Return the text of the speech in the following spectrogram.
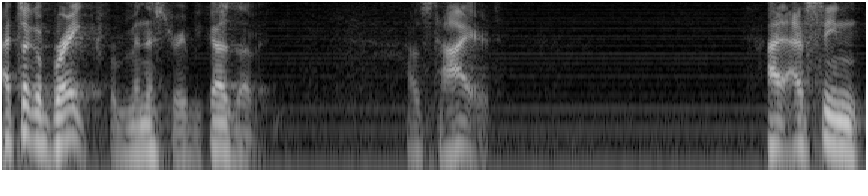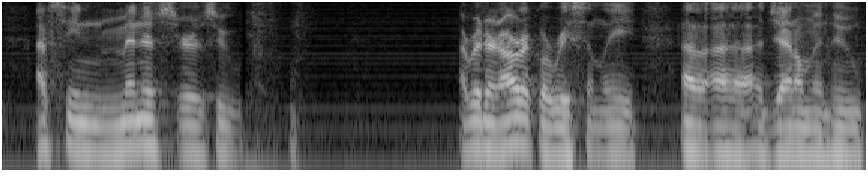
I took a break from ministry because of it. I was tired. I, have seen I've seen ministers who. I read an article recently, uh, a gentleman who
